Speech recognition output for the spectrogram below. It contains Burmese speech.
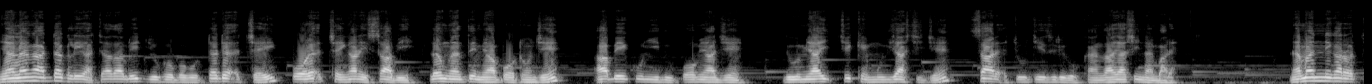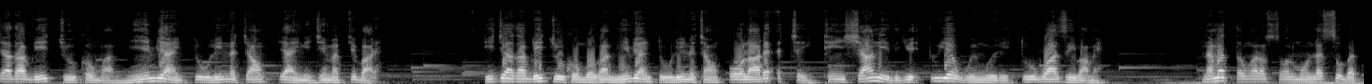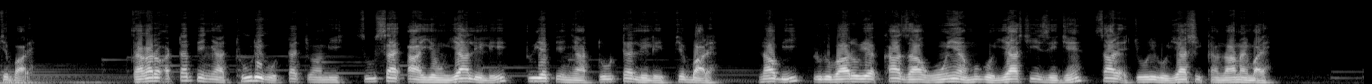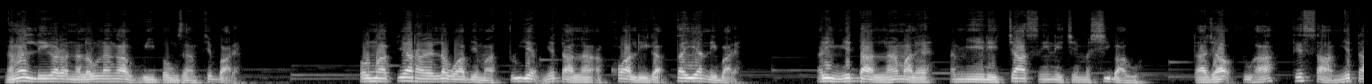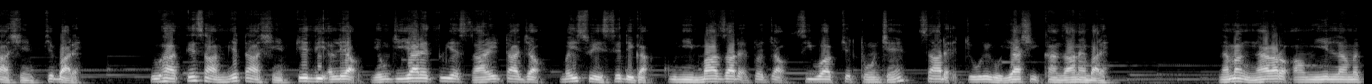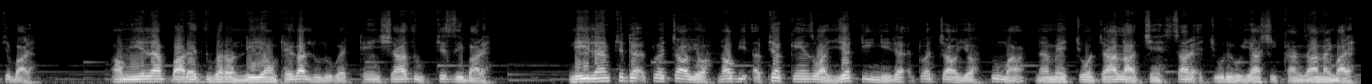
ညံလန်းကအတက်ကလေးကကြာသာပြီးဂျူခုံဘုတ်ကိုတက်တဲ့အချိန်ပေါ်တဲ့အချိန်ကနေစပြီးလုပ်ငန်းသစ်များပေါ်ထွန်းခြင်း အားပေးကူညီသူပေါ်များခြင်းလူအများကြီးချစ်ခင်မှုရရှိခြင်းစတဲ့အကျိုးကျေးဇူးတွေကိုခံစားရရှိနိုင်ပါတယ်။နံပါတ်2ကတော့ကြာသာပတိဂျူခုံမှာမြင်းပြိုင်တူလေးနှစ်ချောင်းပြိုင်နေခြင်းပဲဖြစ်ပါတယ်။ဒီကြာသာပတိဂျူခုံပေါ်ကမြင်းပြိုင်တူလေးနှစ်ချောင်းပေါ်လာတဲ့အချိန်ထင်ရှားနေတဲ့၍သူ့ရဲ့ဝင်ငွေတွေတိုးပွားစေပါမယ်။နံပါတ်3ကတော့ဆော်လမွန်လက်စွပ်ပဲဖြစ်ပါတယ်။ဒါကတော့အတတ်ပညာထူးတွေကိုတတ်ကြွပြီးစူးစိုက်အာယုံရလေလေသူ့ရဲ့ပညာတိုးတက်လေလေဖြစ်ပါတယ်။ နောက်ပြီးသူတို့ဘာတို့ရဲ့ခစားဝန်းရံမှုကိုရရှိစေခြင်းစတဲ့အကျိုးတွေကိုရရှိခံစားနိုင်ပါတယ်။နံပါတ်၄ကတော့နှလုံးလန်းက V ပုံစံဖြစ်ပါတယ်။ပုံမှာပြထားတဲ့လက်ဝါးပြင်မှာသူ့ရဲ့မေတ္တာလန်းအခွလေးကတက်ရက်နေပါတယ်။အဲ့ဒီမေတ္တာလန်းမှာလည်းအမြင်တွေကြဆင်းနေခြင်းမရှိပါဘူး။ဒါကြောင့်သူဟာသစ္စာမေတ္တာရှင်ဖြစ်ပါတယ်။ သူဟာသစ္စာမေတ္တာရှင်ဖြစ်သည့်အလျောက်ယုံကြည်ရတဲ့သူ့ရဲ့ဇာရိတကြောင့်မိတ်ဆွေစစ်တွေကကူညီမဆတဲ့အတွက်ကြောင့်စီးပွားဖြစ်ထွန်းခြင်းစတဲ့အကျိုးတွေကိုရရှိခံစားနိုင်ပါတယ်။နံပါတ်5ကတော့အောင်မြင်လမ်းပဲဖြစ်ပါတယ်။အောင်မြင်လမ်းပါတဲ့သူကတော့နေအောင်ထဲကလူလိုပဲထင်ရှားသူဖြစ်စေပါတယ်။နေလန်းဖြစ်တဲ့အတွက်ကြောင့်ရောနောက်ပြီးအဖြက်ကင်းစွာရက်တည်နေတဲ့အတွက်ကြောင့်ရောသူ့မှာနာမည်ကျော်ကြားလာခြင်းစတဲ့အကျိုးတွေကိုရရှိခံစားနိုင်ပါတယ်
